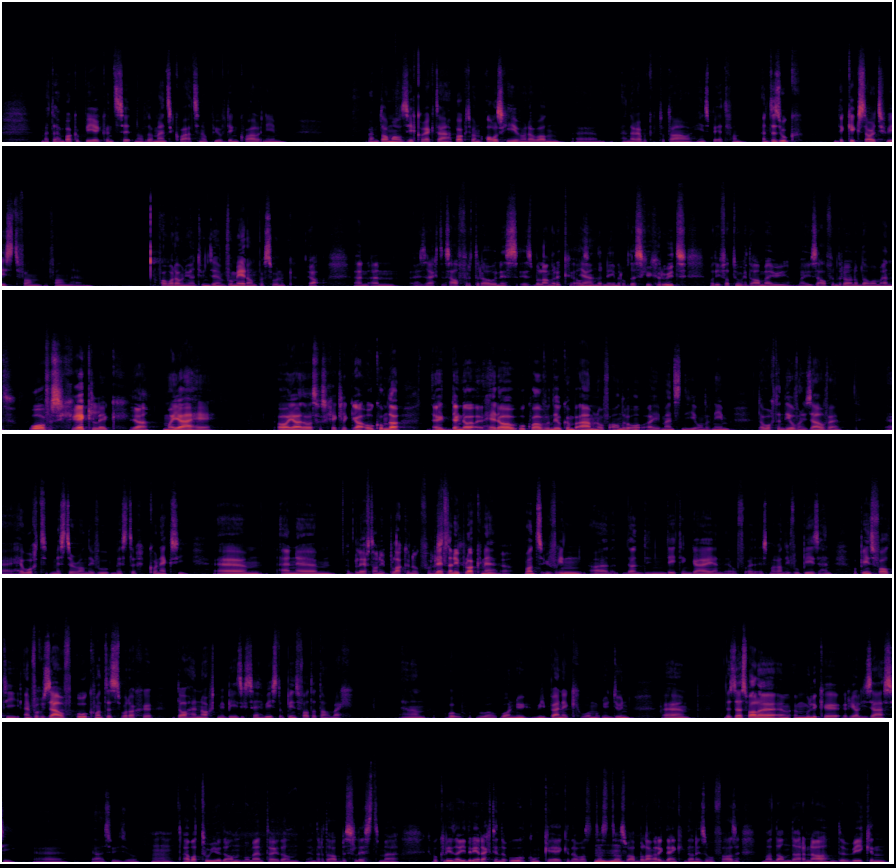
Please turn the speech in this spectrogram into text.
met de gebakken peren kunt zitten of dat mensen kwaad zijn op je of dingen kwalijk nemen. We hebben het allemaal zeer correct aangepakt. We hebben alles gegeven wat we hadden. Ehm, en daar heb ik totaal geen spijt van. En het is ook de kickstart geweest van, van, ehm, van wat we nu aan het doen zijn. Voor mij dan persoonlijk. Ja, en, en je zegt zelfvertrouwen is, is belangrijk als ondernemer, of dat is gegroeid. Wat heeft dat toen gedaan met je, met je zelfvertrouwen op dat moment? Oh, verschrikkelijk. Ja? Maar ja, hij. Oh ja, dat was verschrikkelijk. Ja, ook omdat ik denk dat hij dat ook wel voor een deel kunt beamen, of andere mensen die ondernemen. Dat wordt een deel van jezelf. Hè. Uh, hij wordt Mr. Rendezvous, Mr. Connectie. Um, en, um, het blijft aan u plakken ook voor Het blijft aan u plakken, hè. Ja. Want uw vriend, uh, die dating guy, en, of, uh, is maar rendezvous bezig. En opeens valt die, en voor uzelf ook, want het is wat je dag en nacht mee bezig bent geweest, opeens valt dat dan weg. En dan, wow, wat, wat nu? Wie ben ik? Wat moet ik nu doen? Um, dus dat is wel een, een moeilijke realisatie. Ja, sowieso. Mm -hmm. En wat doe je dan, op het moment dat je dan inderdaad beslist met ik heb ook gelezen dat iedereen recht in de ogen kon kijken. Dat, was, dat, mm dat is wel belangrijk, denk ik, dan in zo'n fase. Maar dan daarna, de weken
